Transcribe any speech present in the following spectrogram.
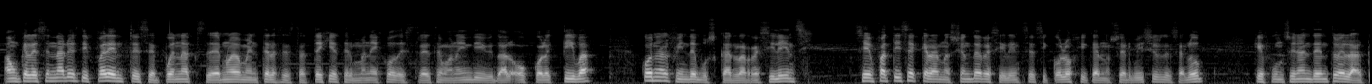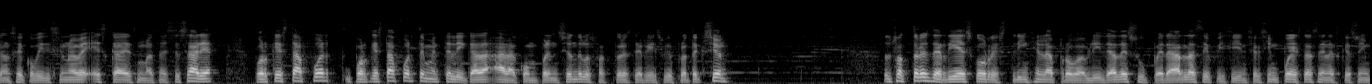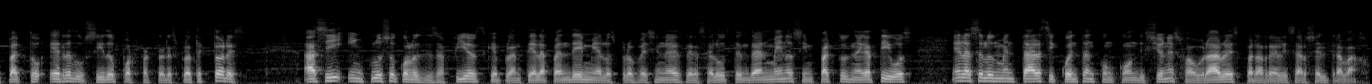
Aunque el escenario es diferente, se pueden acceder nuevamente a las estrategias del manejo de estrés de manera individual o colectiva con el fin de buscar la resiliencia. Se enfatiza que la noción de resiliencia psicológica en los servicios de salud que funcionan dentro del alcance de COVID-19 es cada vez más necesaria porque está, porque está fuertemente ligada a la comprensión de los factores de riesgo y protección. Los factores de riesgo restringen la probabilidad de superar las deficiencias impuestas en las que su impacto es reducido por factores protectores. Así, incluso con los desafíos que plantea la pandemia, los profesionales de la salud tendrán menos impactos negativos en la salud mental si cuentan con condiciones favorables para realizarse el trabajo.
